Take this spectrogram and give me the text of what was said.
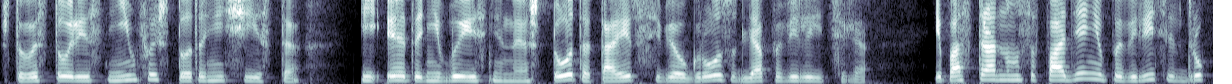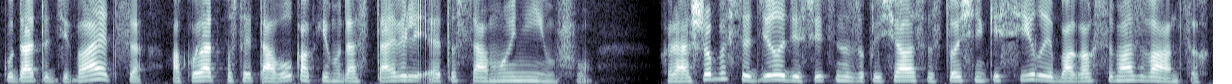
что в истории с нимфой что-то нечисто, и это невыясненное что-то таит в себе угрозу для повелителя. И по странному совпадению повелитель вдруг куда-то девается, аккурат после того, как ему доставили эту самую нимфу – Хорошо бы все дело действительно заключалось в источнике силы и богах-самозванцах,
